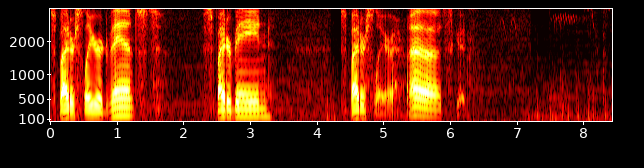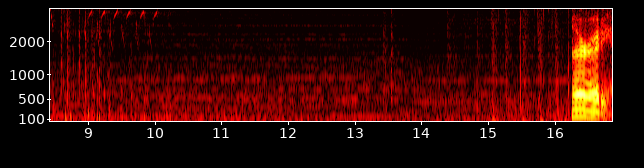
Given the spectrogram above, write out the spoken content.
Spider Slayer advanced. Spider Bane. Spider Slayer. Ah, that's good. Alrighty.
